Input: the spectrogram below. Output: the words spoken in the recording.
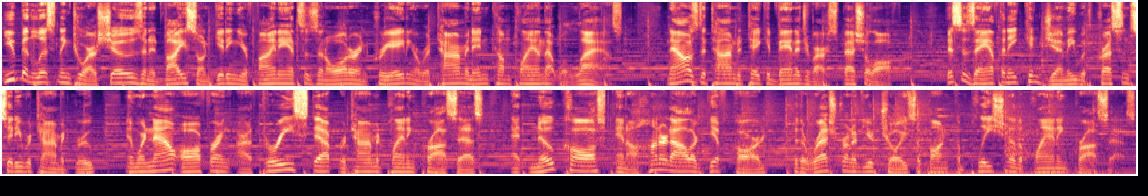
You've been listening to our shows and advice on getting your finances in order and creating a retirement income plan that will last. Now is the time to take advantage of our special offer. This is Anthony Congemi with Crescent City Retirement Group, and we're now offering our three step retirement planning process at no cost and a $100 gift card to the restaurant of your choice upon completion of the planning process.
